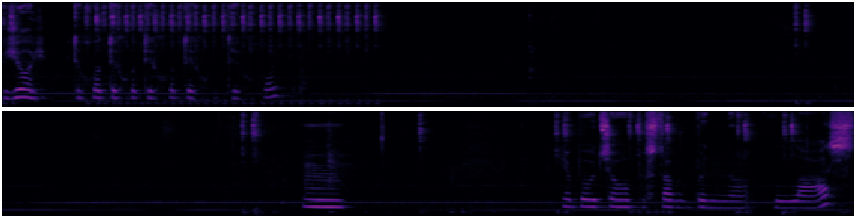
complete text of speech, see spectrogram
Йой, тихо, тихо, тихо, тихо, тихо. Я би оцього поставив би на last.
